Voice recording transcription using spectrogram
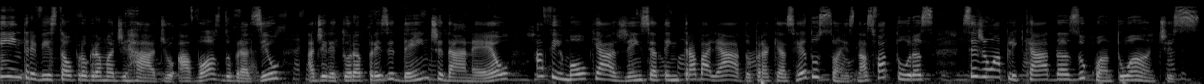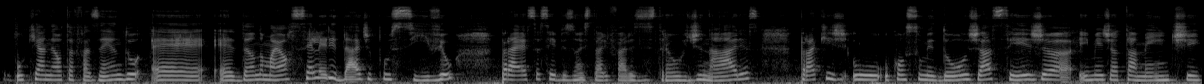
Em entrevista ao programa de rádio A Voz do Brasil, a diretora-presidente da ANEEL afirmou que a agência tem trabalhado para que as reduções nas faturas sejam aplicadas o quanto antes. O que a ANEEL está fazendo é, é dando a maior celeridade possível para essas revisões tarifárias extraordinárias, para que o, o, consumidor já seja imediatamente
